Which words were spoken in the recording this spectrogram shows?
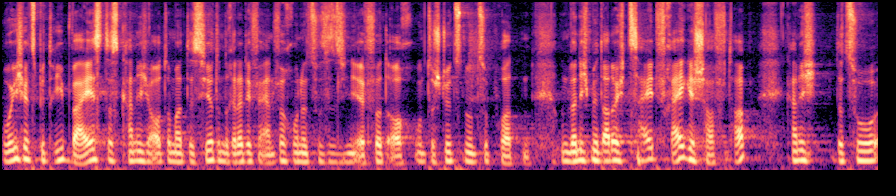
wo ich als Betrieb weiß, das kann ich automatisiert und relativ einfach ohne zusätzlichen Effort auch unterstützen und supporten. Und wenn ich mir dadurch Zeit freigeschafft habe, kann ich dazu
